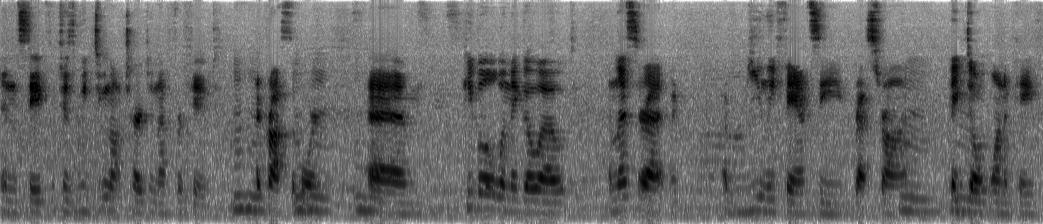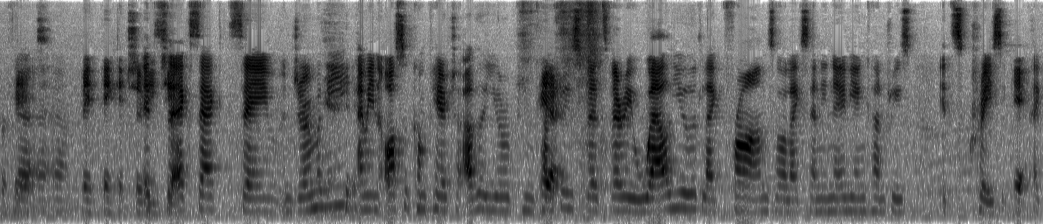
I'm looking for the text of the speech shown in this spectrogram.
in the States, which is we do not charge enough for food Mhm. across the board. Mhm. Mhm. Um, people, when they go out, unless they're at like a really fancy restaurant, Mm, they mm. don't want to pay for food. Yeah, yeah, yeah. They think it should It's be the exact same in Germany. I mean, also compared to other European countries where it's very valued, like France or like Scandinavian countries, it's crazy. Yeah. Like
